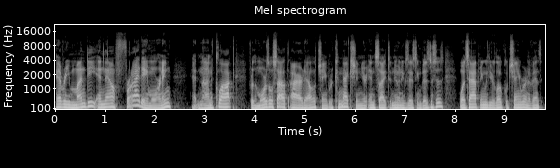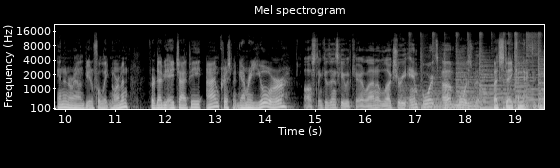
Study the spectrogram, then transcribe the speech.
every Monday and now Friday morning at 9 o'clock for the Mooresville South Iredell Chamber Connection, your insight to new and existing businesses, what's happening with your local chamber and events in and around beautiful Lake Norman. For WHIP, I'm Chris Montgomery, your Austin Kosinsky with Carolina Luxury Imports of Mooresville. Let's stay connected.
